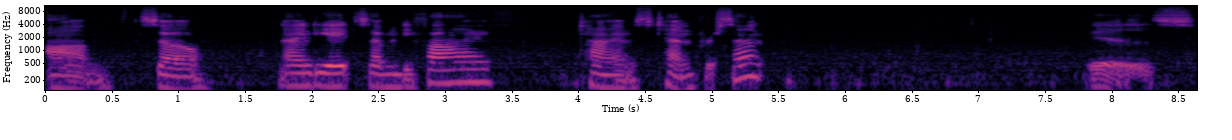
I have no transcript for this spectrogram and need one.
Um, so 9875 times 10% is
